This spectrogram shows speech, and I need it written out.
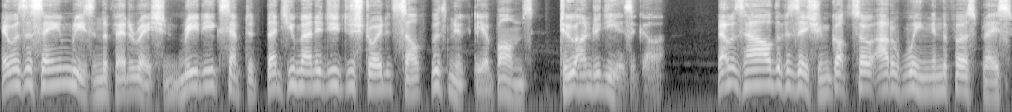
It was the same reason the Federation really accepted that humanity destroyed itself with nuclear bombs 200 years ago. That was how the position got so out of wing in the first place.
